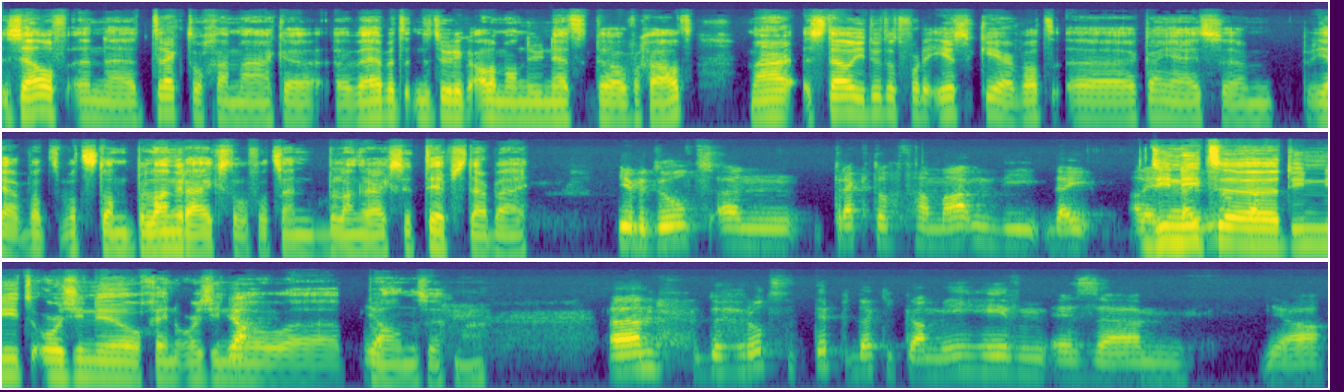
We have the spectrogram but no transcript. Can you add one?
zelf een uh, trektocht gaan maken. we hebben het natuurlijk allemaal nu net erover gehad. Maar stel je doet dat voor de eerste keer. Wat kan jij eens, um, ja, wat, wat is dan het belangrijkste of wat zijn de belangrijkste tips daarbij? Je bedoelt een trektocht gaan maken die, dat je die, niet, die niet origineel, geen origineel ja. plan, ja. zeg maar. Um, de grootste tip dat ik je kan meegeven is, um, ja,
